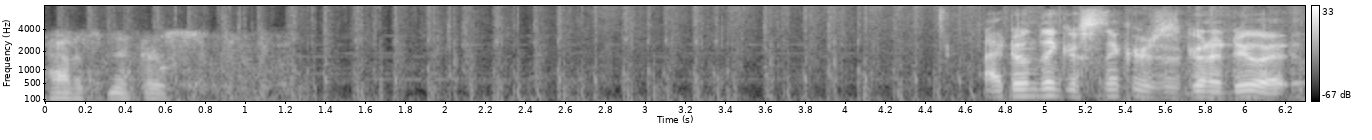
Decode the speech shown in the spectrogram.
Have a Snickers. I don't think a Snickers is gonna do it.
